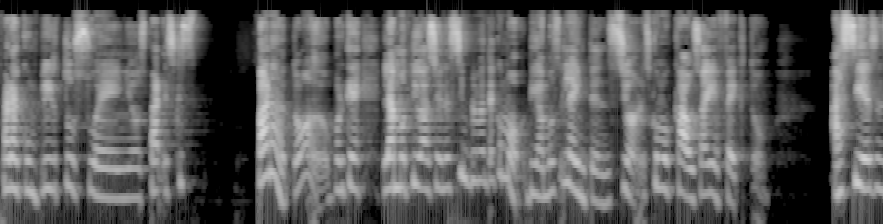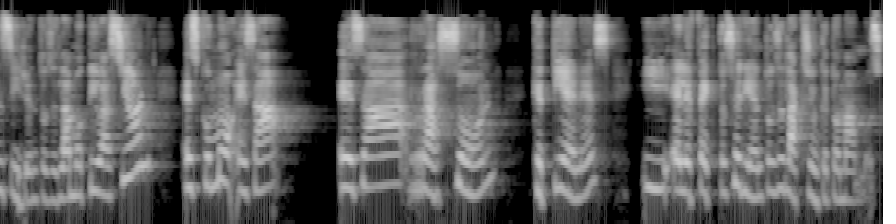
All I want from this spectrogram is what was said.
para cumplir tus sueños, para, es que es para todo, porque la motivación es simplemente como, digamos, la intención, es como causa y efecto. Así de sencillo. Entonces, la motivación es como esa, esa razón que tienes y el efecto sería entonces la acción que tomamos.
